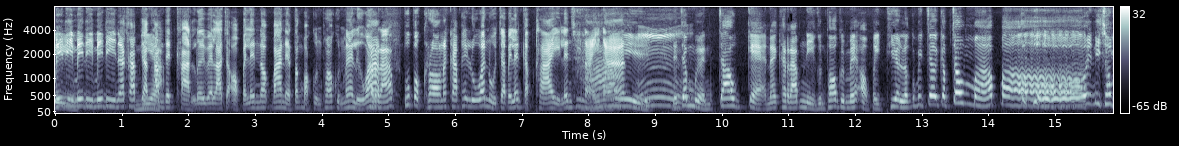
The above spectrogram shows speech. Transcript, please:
ไม่ดีไม่ดีไม่ดีนะครับอย่าเนี่ยทำเด็ดขาดเลยเวลาจะออกไปเล่นนอกบ้านเนี่ยต้องบอกคุณพ่อคุณแม่หรือว่าครับผู้ปกครองนะครับให้รู้ว่าหนูจะไปเล่นกับใครเล่นที่ไหนนะใช่อืมเดี๋ยวจะเหมือนเจ้าแกะนะครับหนีคุณพ่อคุณแม่ออกไปเที่ยวแล้วก็ไปเจอกับเจ้าหมาป่าโอ้โหนี่โชค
